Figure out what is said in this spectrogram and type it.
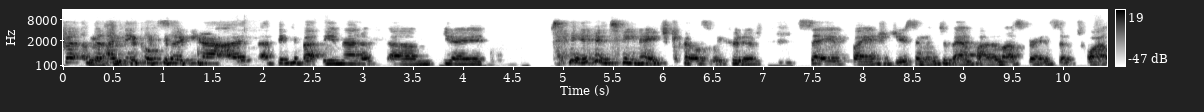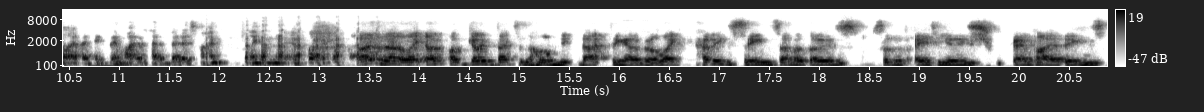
But but I think also you know I, I think about the amount of um, you know teenage girls we could have saved by introducing them to Vampire the Masquerade instead of Twilight. I think they might have had a better time playing I don't know. Like, I'm, I'm, going back to the whole Nick Knight thing over. Like, having seen some of those sort of 80s vampire things,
